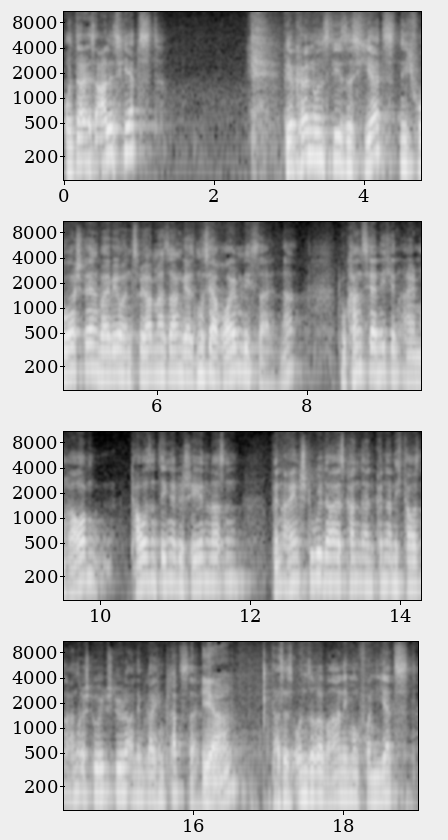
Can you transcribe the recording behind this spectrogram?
Und da ist alles jetzt. Wir können uns dieses Jetzt nicht vorstellen, weil wir uns wir immer sagen, es muss ja räumlich sein. Ne? Du kannst ja nicht in einem Raum tausend Dinge geschehen lassen. Wenn ein Stuhl da ist, kann, dann können da nicht tausend andere Stühle an dem gleichen Platz sein. Ja. Das ist unsere Wahrnehmung von jetzt.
